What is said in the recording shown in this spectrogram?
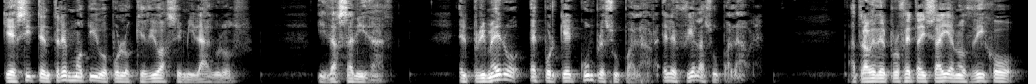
que existen tres motivos por los que Dios hace milagros y da sanidad. El primero es porque Él cumple su palabra, Él es fiel a su palabra. A través del profeta Isaías nos dijo,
